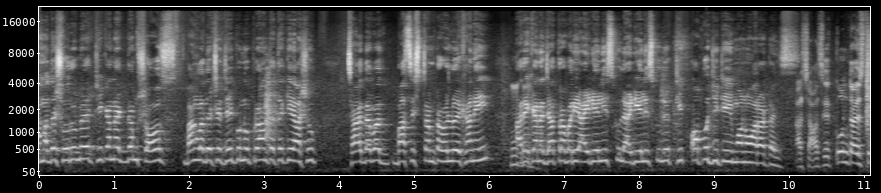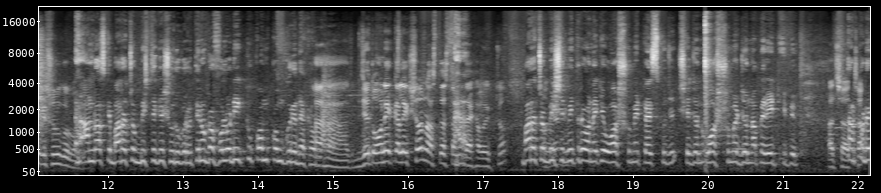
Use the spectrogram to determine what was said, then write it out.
আমাদের শোরুমের ঠিকানা একদম সহজ। বাংলাদেশে যে কোনো প্রান্ত থেকে আসুক। ছায়দাবাদ বাস স্ট্যান্ডটা হলো এখানেই। আর এখানে যাত্রাবাড়ি আইডিয়াল স্কুল আইডিয়াল স্কুলের ঠিক অপোজিটেই মনোয়ারা টাইস আচ্ছা আজকে কোন টাইলস থেকে শুরু করব? আমরা আজকে বারো চব্বিশ থেকে শুরু করব। তিনটা ফ্লোরে একটু কম কম করে দেখাবো। হ্যাঁ হ্যাঁ যেহেতু অনেক কালেকশন আস্তে আস্তে আমরা দেখাবো একটু। বারো চব্বিশের ভিতরে অনেকে ওয়াশরুমের টাইস খুঁজে সেজন্য ওয়াশরুমের জন্য আপনার এই টাইপের আচ্ছা আচ্ছা। তারপরে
